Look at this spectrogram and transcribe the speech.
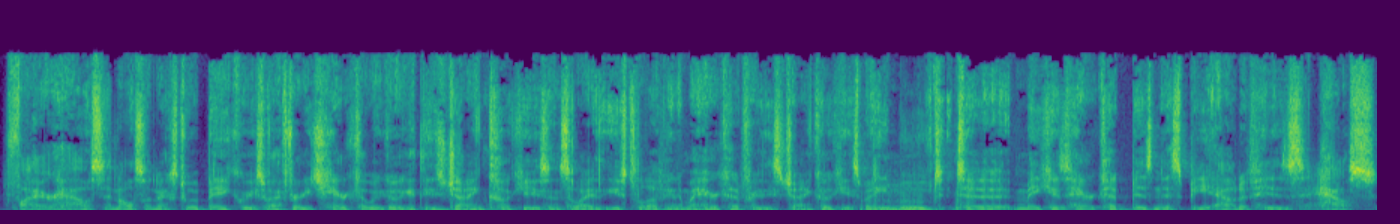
firehouse and also next to a bakery. So after each haircut, we go get these giant cookies. And so I used to love getting my haircut for these giant cookies. But he moved to make his haircut business be out of his house.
